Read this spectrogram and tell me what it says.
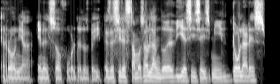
errónea en el software de los vehículos. Es decir, estamos hablando de 16 mil dólares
